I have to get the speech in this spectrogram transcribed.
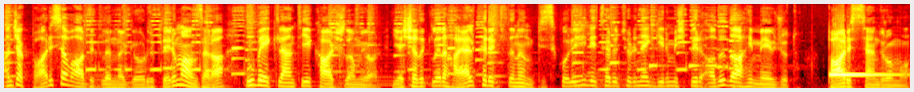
Ancak Paris'e vardıklarında gördükleri manzara bu beklentiyi karşılamıyor. Yaşadıkları hayal kırıklığının psikoloji literatürüne girmiş bir adı dahi mevcut. Paris sendromu.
